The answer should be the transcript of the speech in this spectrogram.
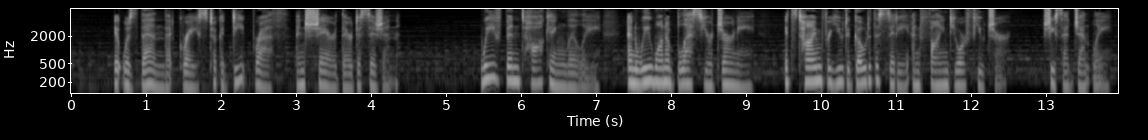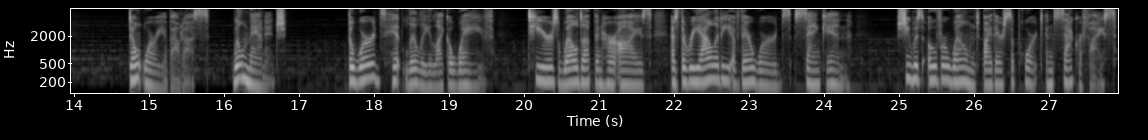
It was then that Grace took a deep breath and shared their decision. We've been talking, Lily, and we want to bless your journey. It's time for you to go to the city and find your future, she said gently. Don't worry about us. We'll manage. The words hit Lily like a wave. Tears welled up in her eyes as the reality of their words sank in. She was overwhelmed by their support and sacrifice.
